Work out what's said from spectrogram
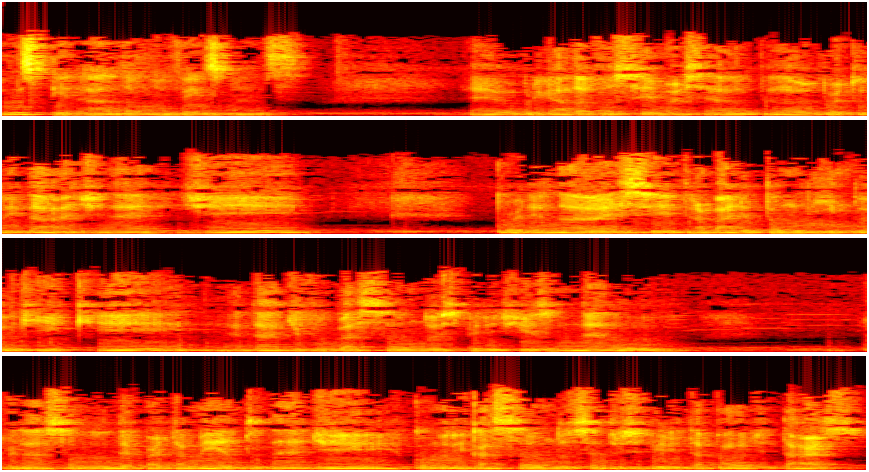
inspirada uma vez mais. É, obrigado a você, Marcelo, pela oportunidade né, de coordenar esse trabalho tão lindo aqui, que é da divulgação do Espiritismo, né, o, coordenação do Departamento né, de Comunicação do Centro Espírita Paulo de Tarso,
